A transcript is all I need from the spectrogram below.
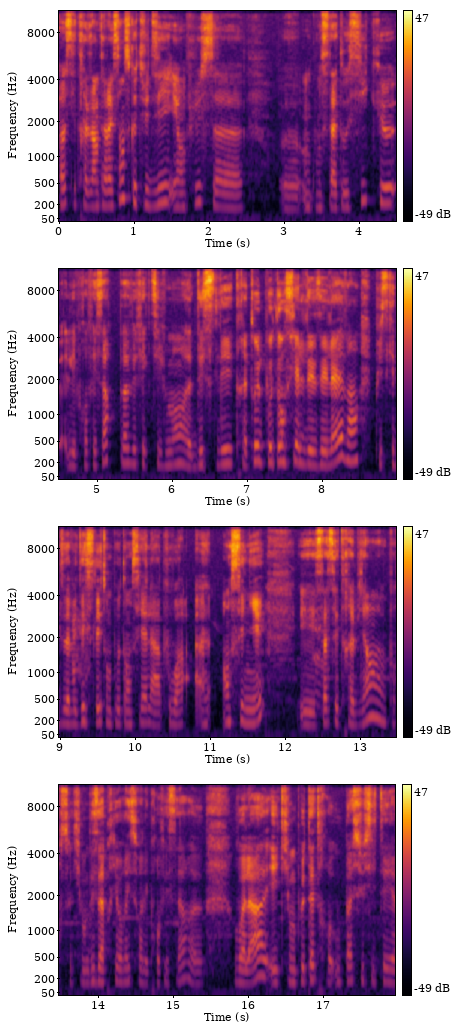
Oh, c'est très intéressant ce que tu dis. Et en plus, euh, on constate aussi que les professeurs peuvent effectivement euh, déceler très tôt le potentiel des élèves, hein, puisqu'ils avaient décelé ton potentiel à pouvoir enseigner. Et ça, c'est très bien pour ceux qui ont des a priori sur les professeurs. euh, voilà. Et qui ont peut-être ou pas suscité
